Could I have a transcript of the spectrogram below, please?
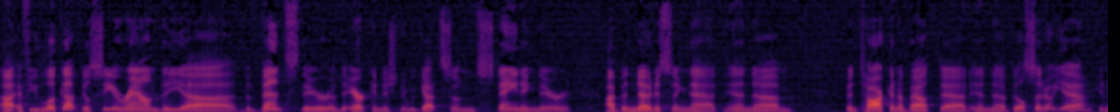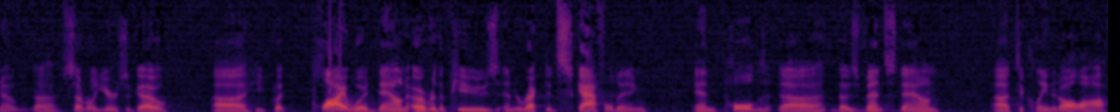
uh, if you look up, you'll see around the uh, the vents there of the air conditioning, we've got some staining there. I've been noticing that and um, been talking about that. And uh, Bill said, "Oh yeah, you know, uh, several years ago, uh, he put plywood down over the pews and erected scaffolding, and pulled uh, those vents down to clean it all off."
